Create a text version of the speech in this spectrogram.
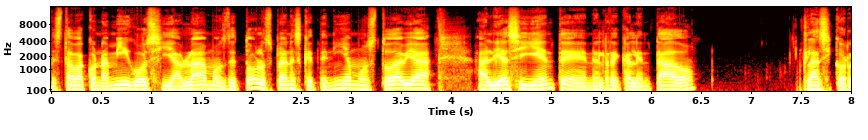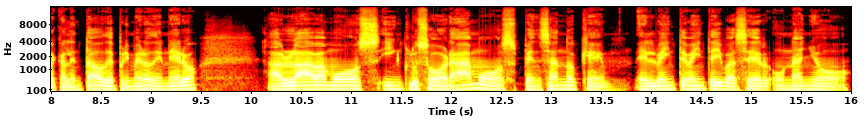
estaba con amigos y hablábamos de todos los planes que teníamos. Todavía al día siguiente en el recalentado, clásico recalentado de primero de enero, hablábamos, incluso oramos pensando que el 2020 iba a ser un año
